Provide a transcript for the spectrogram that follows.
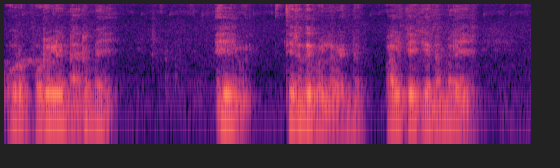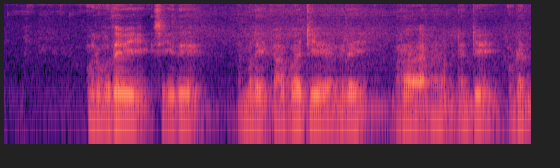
ஒரு பொருளின் அருமை தெரிந்து கொள்ள வேண்டும். வாழ்க்கைக்கு நம்மளை ஒரு உதவி செய்து நம்மளை காப்பாற்றியவர்களை மறாமல் நன்றியுடன்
